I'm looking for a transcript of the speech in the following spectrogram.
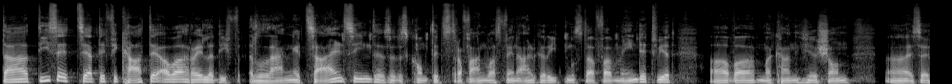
Da diese Zertifikate aber relativ lange Zahlen sind, also das kommt jetzt darauf an, was für ein Algorithmus da verwendet wird, aber man kann hier schon, äh, also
